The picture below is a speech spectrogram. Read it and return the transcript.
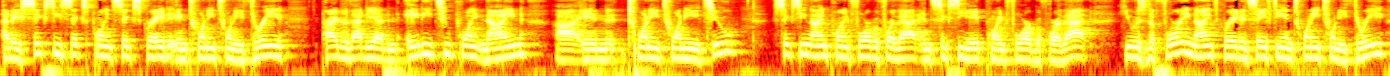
Had a 66.6 grade in 2023 Prior to that, he had an 82.9 uh, in 2022, 69.4 before that, and 68.4 before that. He was the 49th graded safety in 2023,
